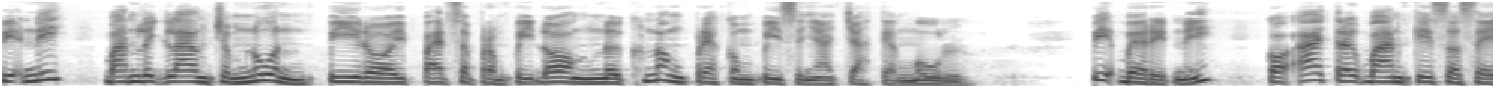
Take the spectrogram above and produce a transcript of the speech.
ពាក្យនេះបានលេចឡើងចំនួន287ដង នៅក្នុងព្រះគម្ពីរសញ្ញាចាស់ទាំងមូលពាក្យបេរិតនេះ ក៏អាចត្រូវបានគេសរសេរ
